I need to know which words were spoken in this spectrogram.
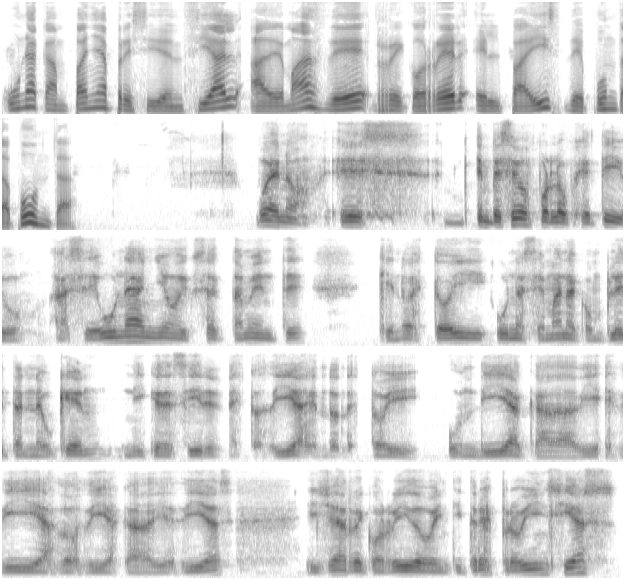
una campaña presidencial, además de recorrer el país de punta a punta. Bueno, es, empecemos por el objetivo. Hace un año exactamente que no estoy una semana completa en Neuquén, ni que decir en estos días en donde estoy un día cada 10 días, dos días cada 10 días, y ya he recorrido 23 provincias,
